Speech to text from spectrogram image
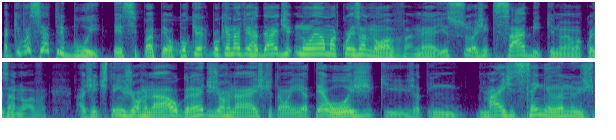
A que você atribui esse papel? Porque, porque na verdade não é uma coisa nova, né? Isso a gente sabe que não é uma coisa nova. A gente tem jornal, grandes jornais que estão aí até hoje, que já tem mais de 100 anos,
